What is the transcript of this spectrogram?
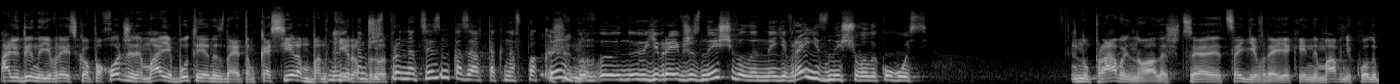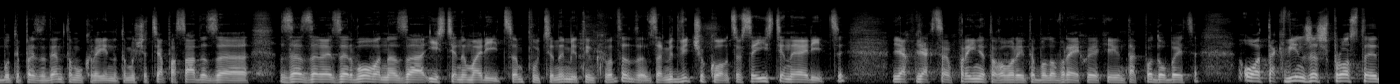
А людина єврейського походження має бути, я не знаю, там касіром, Ну, він банкіром. там щось про нацизм казав, так навпаки. Що, ну- бо, е, ну, євреї вже знищували, не євреї знищували когось. Ну правильно, але ж це, це єврей, який не мав ніколи бути президентом України, тому що ця посада за, за, зарезервована за істинним арійцем Путіним і тим за Медведчуком. Це все істинні арійці. Як, як це прийнято говорити було в Рейху, який він так подобається. От так він же ж просто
